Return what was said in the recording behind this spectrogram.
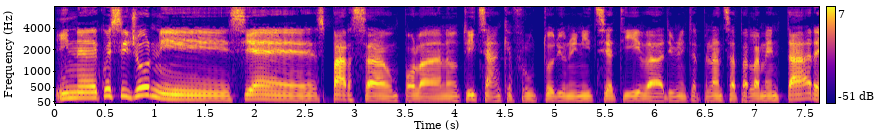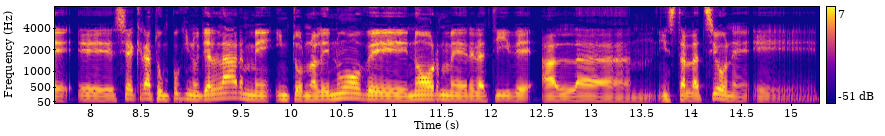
In eh, questi giorni si è sparsa un po' la, la notizia, anche frutto di un'iniziativa, di un'interpellanza parlamentare, eh, si è creato un pochino di allarme intorno alle nuove norme relative all'installazione e,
